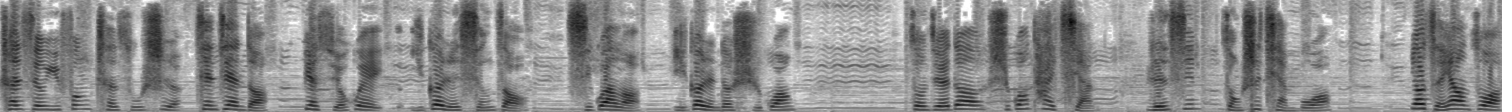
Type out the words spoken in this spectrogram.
穿行于风尘俗世，渐渐的便学会一个人行走，习惯了一个人的时光。总觉得时光太浅，人心总是浅薄。要怎样做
